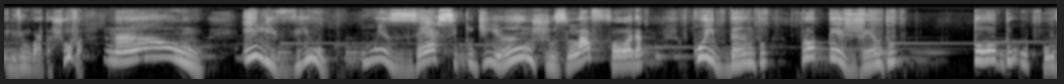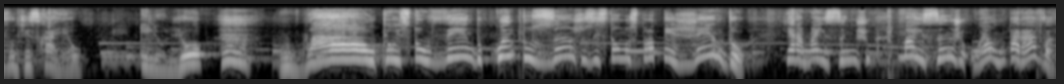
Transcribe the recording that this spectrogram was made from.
Ele viu um guarda-chuva? Não! Ele viu um exército de anjos lá fora cuidando, protegendo todo o povo de Israel. Ele olhou, uau, o que eu estou vendo, quantos anjos estão nos protegendo. E era mais anjo, mais anjo, uau, não parava.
